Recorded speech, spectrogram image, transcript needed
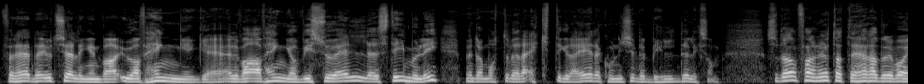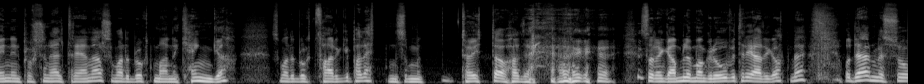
For her den utskjellingen var uavhengig, eller var avhengig av visuelle stimuli, men det måtte være ekte greier. Det kunne ikke være bilder, liksom. Så da fant jeg ut at her hadde det vært inne en profesjonell trener som hadde brukt mannekenger, som hadde brukt fargepaletten som tøyta og hadde Så den gamle mangrovetreet hadde gått med. Og dermed så,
